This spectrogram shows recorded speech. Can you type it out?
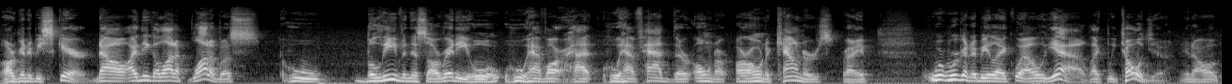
are going to be scared. Now, I think a lot of a lot of us who believe in this already who who have our had who have had their own our, own accounters right? We're, we're going to be like well yeah like we told you you know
